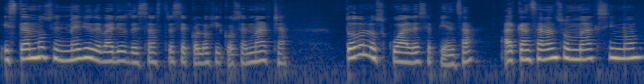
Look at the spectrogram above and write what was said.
Estamos en medio de varios desastres ecológicos en marcha, todos los cuales, se piensa, alcanzarán su máximo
